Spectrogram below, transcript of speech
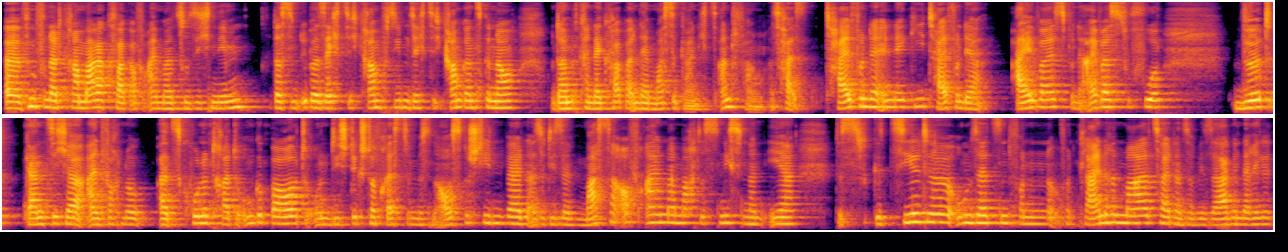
äh, 500 Gramm Magerquark auf einmal zu sich nehmen. Das sind über 60 Gramm, 67 Gramm ganz genau. Und damit kann der Körper in der Masse gar nichts anfangen. Das heißt, Teil von der Energie, Teil von der Eiweiß, von der Eiweißzufuhr wird ganz sicher einfach nur als Kohlenhydrate umgebaut und die Stickstoffreste müssen ausgeschieden werden. Also diese Masse auf einmal macht es nicht, sondern eher das gezielte Umsetzen von, von kleineren Mahlzeiten. Also wir sagen in der Regel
